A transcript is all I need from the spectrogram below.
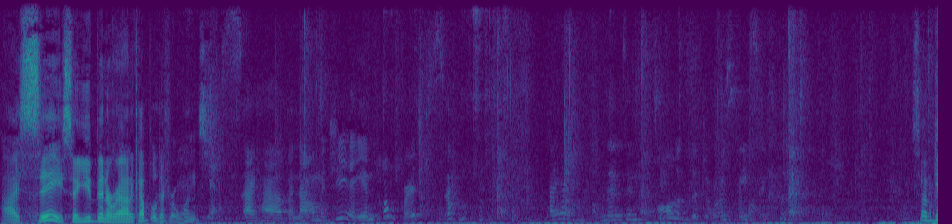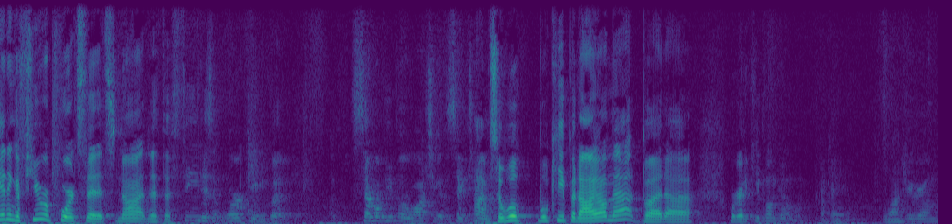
I see. So you've been around a couple different ones. Yes, I have, and now I'm a GA in Pomfret. So I have lived in all of the doors basically. So I'm getting a few reports that it's not that the feed isn't working, but several people are watching at the same time. So we'll we'll keep an eye on that, but uh, we're gonna keep on going. Okay, laundry room.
